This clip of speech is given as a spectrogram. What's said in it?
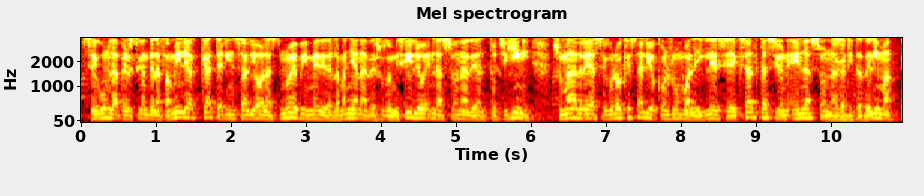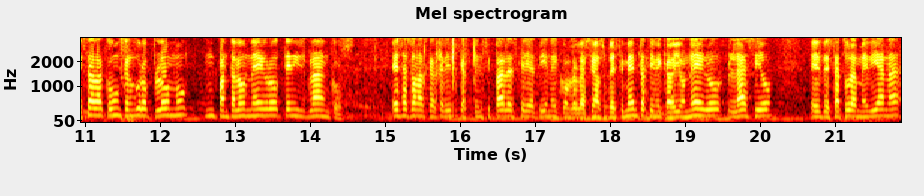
Según la versión de la familia, Catherine salió a las 9 y media de la mañana de su domicilio en la zona de Alto Chijini. Su madre aseguró que salió con rumbo a la iglesia Exaltación en la zona Garita de Lima. Estaba con un canguro plomo, un pantalón negro, tenis blancos. Esas son las características principales que ella tiene con relación a su vestimenta. Tiene cabello negro, lacio, es de estatura mediana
